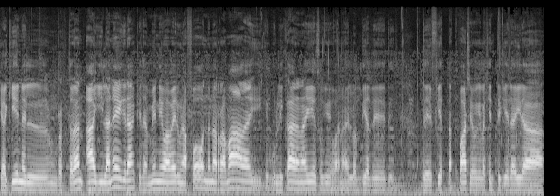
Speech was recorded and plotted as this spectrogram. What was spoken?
que aquí en el restaurante Águila Negra, que también iba a haber una fonda, una ramada y que publicaran ahí eso que van a ver los días de, de- fiestas patrias, que la gente quiera ir a,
